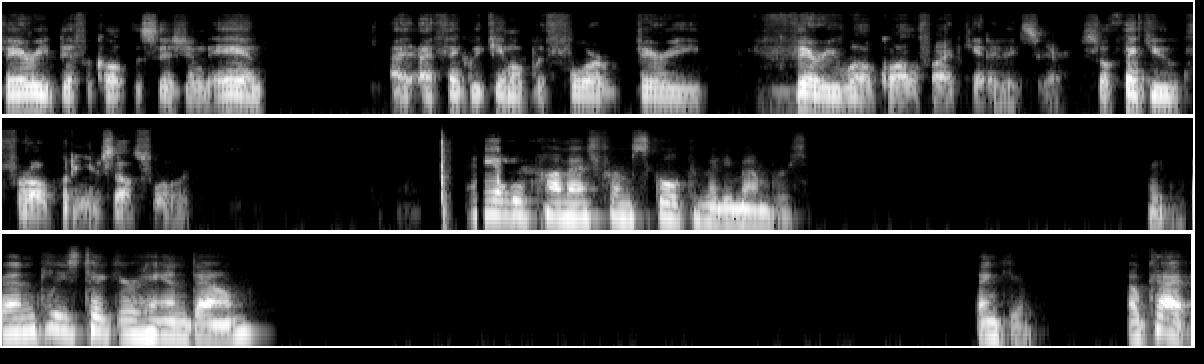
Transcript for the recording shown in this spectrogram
very difficult decision. And I, I think we came up with four very, very well qualified candidates here. So thank you for all putting yourselves forward. Any other comments from school committee members? Ben, please take your hand down. Thank you. Okay,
